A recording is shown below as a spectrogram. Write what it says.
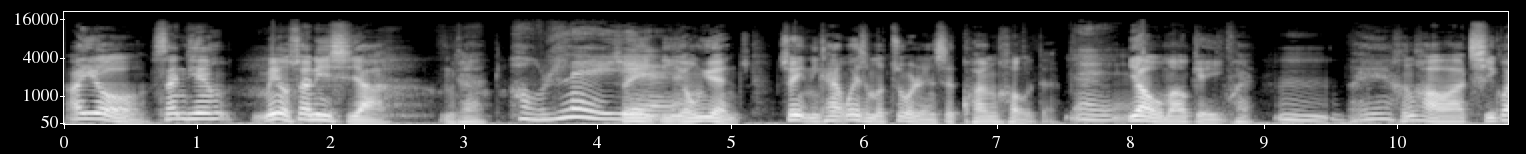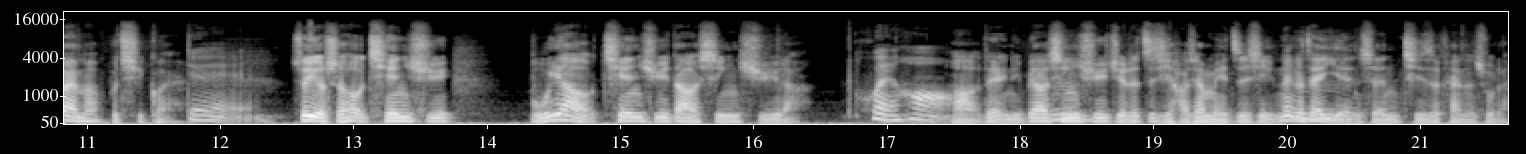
哎呦，三天没有算利息啊！”你看，好累耶，所以你永远，所以你看为什么做人是宽厚的？哎，要五毛给一块，嗯，哎，很好啊，奇怪吗？不奇怪。对，所以有时候谦虚，不要谦虚到心虚啦。会哈，啊，对你不要心虚，觉得自己好像没自信，那个在眼神其实看得出来。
